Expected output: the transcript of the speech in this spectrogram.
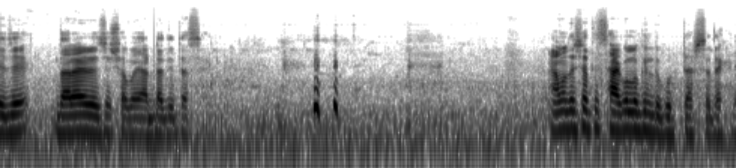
এই যে দাঁড়ায় রয়েছে সবাই, আড্ডা দিতেছে। আমাদের সাথে ছাগলও কিন্তু ঘুরতে আসছে, দেখেন।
